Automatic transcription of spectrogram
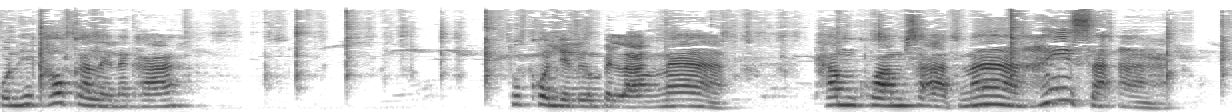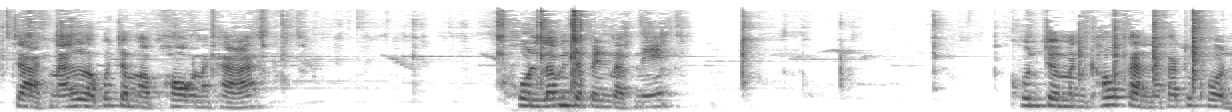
คนให้เข้ากันเลยนะคะ ทุกคนอย่าลืมไปล้างหน้าทำความสะอาดหน้าให้สะอาด จากนั้นเราก็จะมาพอกนะคะ คนแล้วมันจะเป็นแบบนี้ คนจนมันเข้ากันนะคะ ทุกคน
